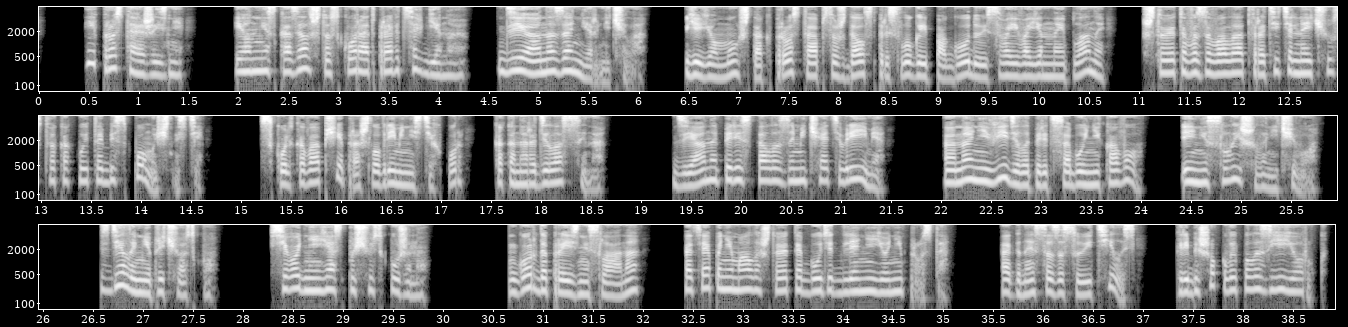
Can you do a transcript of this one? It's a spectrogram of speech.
и просто о жизни. И он мне сказал, что скоро отправится в Геную. Диана занервничала. Ее муж так просто обсуждал с прислугой погоду и свои военные планы, что это вызывало отвратительное чувство какой-то беспомощности. Сколько вообще прошло времени с тех пор, как она родила сына? Диана перестала замечать время. Она не видела перед собой никого и не слышала ничего. «Сделай мне прическу. Сегодня я спущусь к ужину», — гордо произнесла она, хотя понимала, что это будет для нее непросто. Агнеса засуетилась, гребешок выпал из ее рук.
